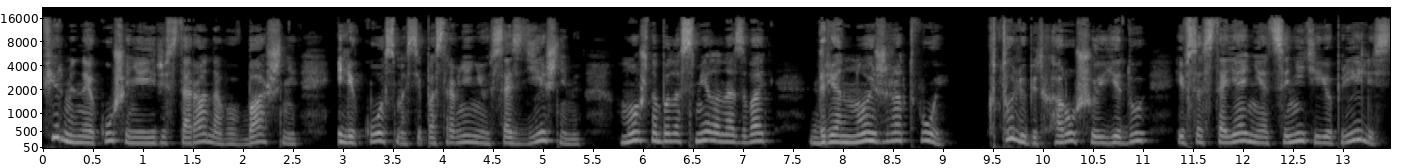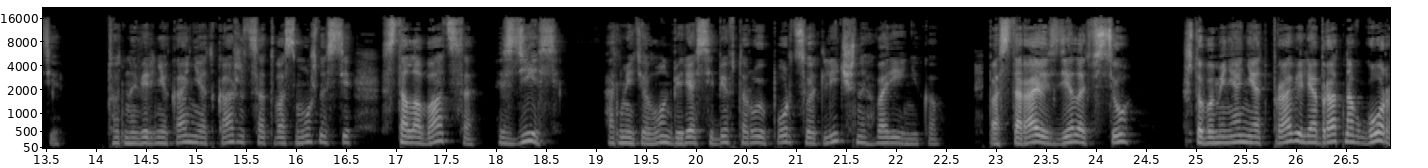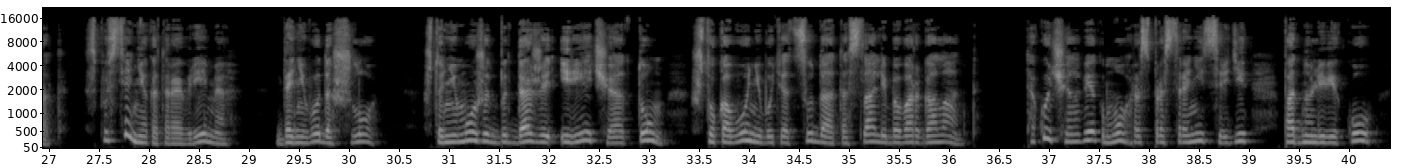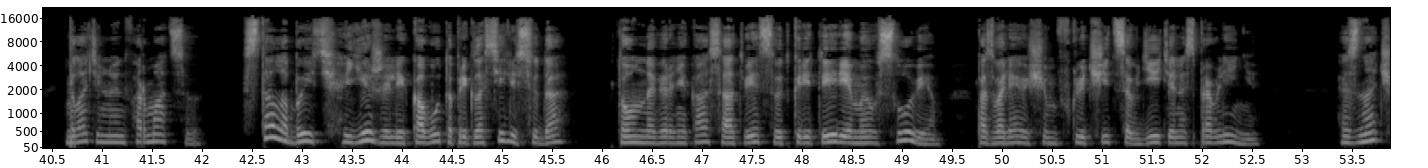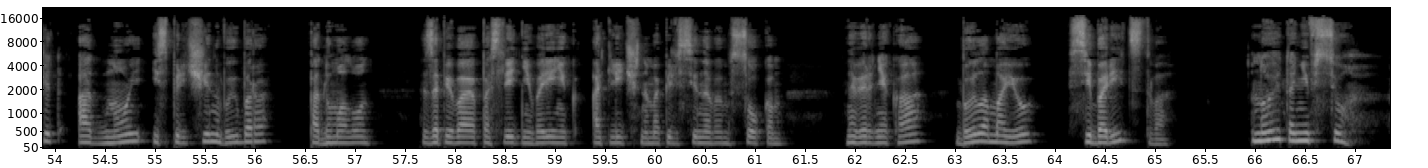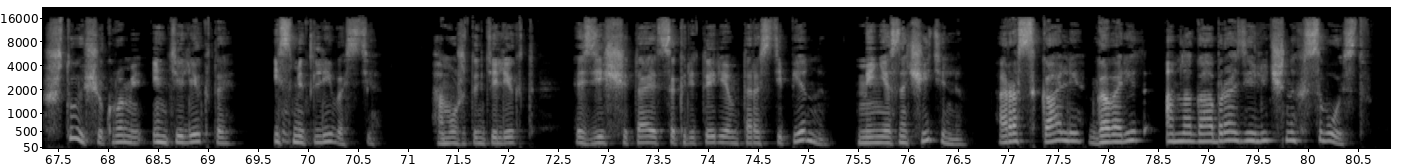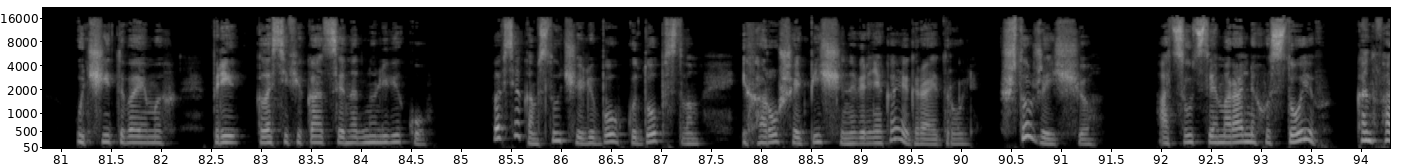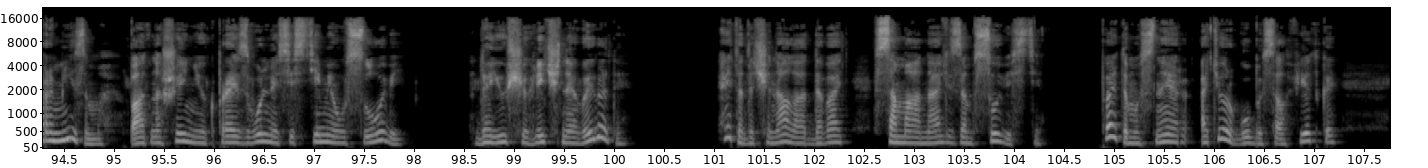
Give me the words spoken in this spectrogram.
Фирменные кушанья и ресторанов в башне или космосе по сравнению со здешними можно было смело назвать дрянной жратвой. Кто любит хорошую еду и в состоянии оценить ее прелести, тот наверняка не откажется от возможности столоваться «Здесь», — отметил он, беря себе вторую порцию отличных вареников. «Постараюсь сделать все, чтобы меня не отправили обратно в город». Спустя некоторое время до него дошло, что не может быть даже и речи о том, что кого-нибудь отсюда отослали бы в Арголанд. Такой человек мог распространить среди поднулевиков нежелательную информацию. Стало быть, ежели кого-то пригласили сюда, то он наверняка соответствует критериям и условиям, позволяющим включиться в деятельность правления. Значит, одной из причин выбора, подумал он, запивая последний вареник отличным апельсиновым соком, наверняка было мое сиборитство. Но это не все. Что еще, кроме интеллекта и сметливости? А может, интеллект здесь считается критерием второстепенным? менее значительным. Раскали говорит о многообразии личных свойств, учитываемых при классификации над нулевиков. Во всяком случае, любовь к удобствам и хорошая пища наверняка играет роль. Что же еще? Отсутствие моральных устоев? Конформизм по отношению к произвольной системе условий, дающих личные выгоды? Это начинало отдавать самоанализом совести – Поэтому Снейр отер губы салфеткой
